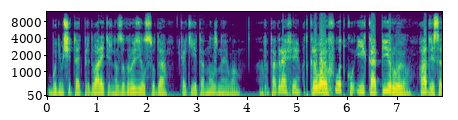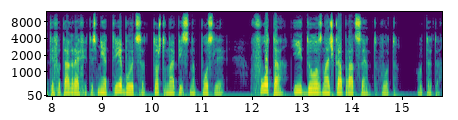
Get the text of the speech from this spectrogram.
будем считать, предварительно загрузил сюда какие-то нужные вам фотографии. Открываю фотку и копирую адрес этой фотографии. То есть мне требуется то, что написано после фото и до значка процент. Вот, вот это.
